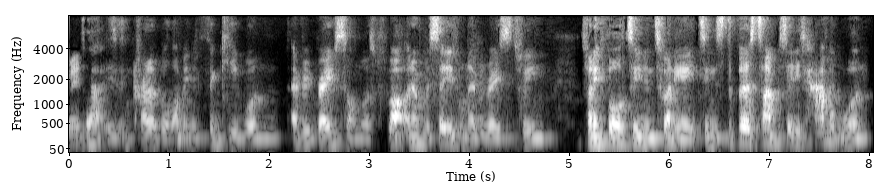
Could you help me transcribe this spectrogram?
Right? Yeah, he's incredible. I mean, I think he won every race almost. Well, I know Mercedes won every race between 2014 and 2018. It's the first time Mercedes haven't won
